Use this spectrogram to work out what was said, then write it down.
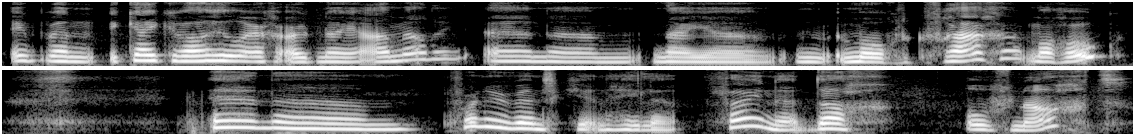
ik, ben, ik kijk er wel heel erg uit naar je aanmelding en um, naar je mogelijke vragen. Mag ook. En voor nu wens ik je een hele fijne dag of nacht.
